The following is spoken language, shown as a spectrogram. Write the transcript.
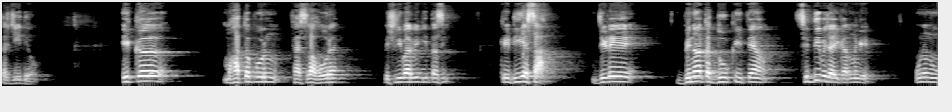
ਤਰਜੀਹ ਦਿਓ। ਇੱਕ ਮਹੱਤਵਪੂਰਨ ਫੈਸਲਾ ਹੋਰ ਹੈ, ਪਿਛਲੀ ਵਾਰ ਵੀ ਕੀਤਾ ਸੀ ਕਿ ਡੀਐਸਆਰ ਜਿਹੜੇ ਬਿਨਾਂ ਕੱਦੂ ਕੀਤਿਆਂ ਸਿੱਧੀ ਬਜਾਈ ਕਰਨਗੇ, ਉਹਨਾਂ ਨੂੰ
